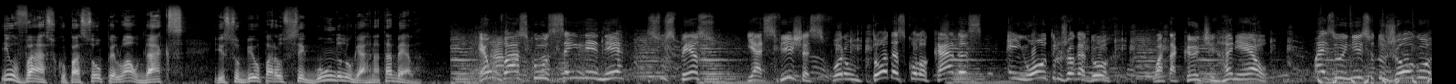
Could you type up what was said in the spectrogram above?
E o Vasco passou pelo Audax e subiu para o segundo lugar na tabela. É um Vasco sem Nenê, suspenso. E as fichas foram todas colocadas em outro jogador, o atacante Raniel. Mas o início do jogo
